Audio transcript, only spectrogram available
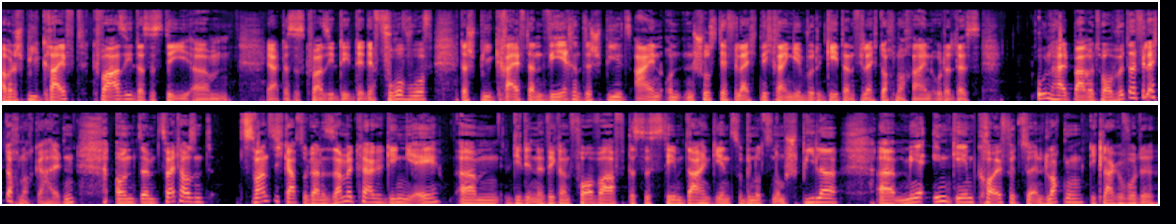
aber das Spiel greift quasi, das ist die, ähm, ja, das ist quasi die, der Vorwurf, das Spiel greift dann während des Spiels ein und ein Schuss, der vielleicht nicht reingehen würde, geht dann vielleicht doch noch rein oder das unhaltbare Tor wird dann vielleicht doch noch gehalten. Und ähm, 2020 gab es sogar eine Sammelklage gegen EA, ähm, die den Entwicklern vorwarf, das System dahingehend zu benutzen, um Spieler äh, mehr Ingame-Käufe zu entlocken. Die Klage wurde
